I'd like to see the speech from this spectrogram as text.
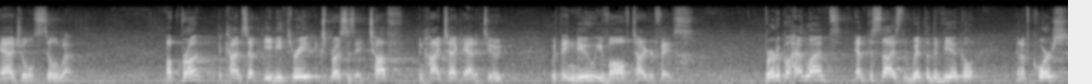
agile silhouette. Up front, the Concept EV3 expresses a tough and high-tech attitude with a new evolved tiger face. Vertical headlamps emphasize the width of the vehicle and of course,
